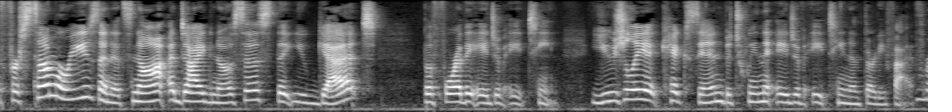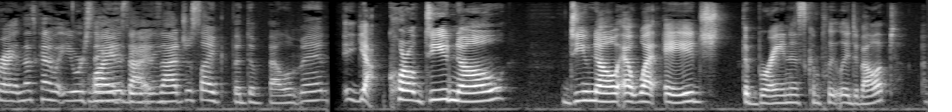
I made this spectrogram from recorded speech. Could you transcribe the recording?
for some reason it's not a diagnosis that you get before the age of 18 usually it kicks in between the age of 18 and 35 right, and that's kind of what you were saying. Why is the that? Is beginning. that just like the development? yeah coral do you know do you know at what age the brain is completely developed Uh,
